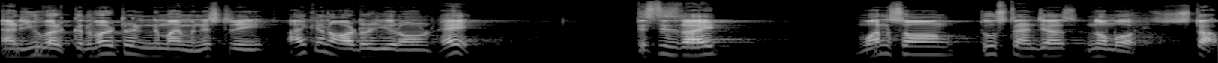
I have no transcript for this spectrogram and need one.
and you were converted into my ministry, I can order you around, hey, this is right, one song, two stanzas, no more. Stop.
